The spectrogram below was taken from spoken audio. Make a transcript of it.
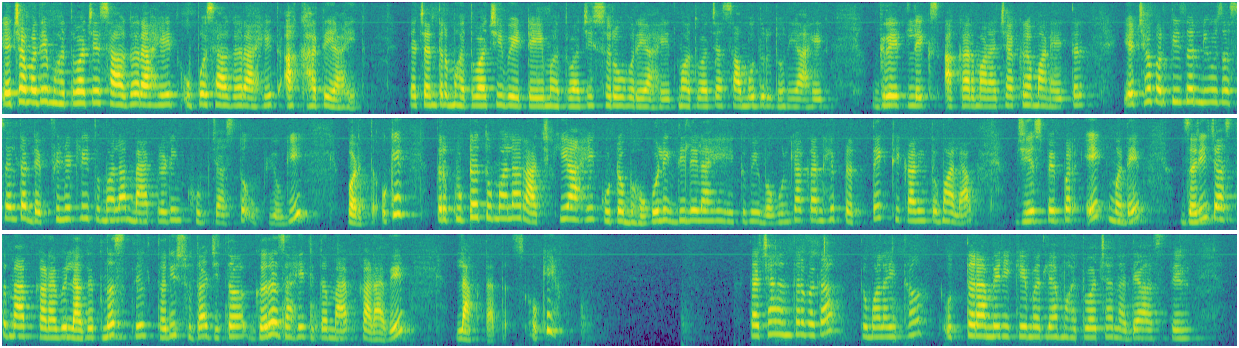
याच्यामध्ये महत्त्वाचे सागर आहेत उपसागर आहेत आखाते आहेत. त्याच्यानंतर महत्त्वाची बेटे महत्त्वाची सरोवरे आहेत महत्त्वाच्या सामुद्रधुनी आहेत ग्रेट लेक्स आकारमानाच्या क्रमाने आहेत. तर याच्यावरती जर न्यूज असेल तर डेफिनेटली तुम्हाला मॅप रिडिंग खूप जास्त उपयोगी पडतं ओके तर कुठं तुम्हाला राजकीय आहे कुठं भौगोलिक दिलेलं आहे हे तुम्ही बघून घ्या कारण हे प्रत्येक ठिकाणी तुम्हाला जी एस पेपर एकमध्ये जरी जास्त मॅप काढावे लागत नसतील तरीसुद्धा जिथं गरज आहे तिथं मॅप काढावे लागतातच ओके? त्याच्यानंतर बघा तुम्हाला इथं उत्तर अमेरिकेमधल्या महत्त्वाच्या नद्या असतील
